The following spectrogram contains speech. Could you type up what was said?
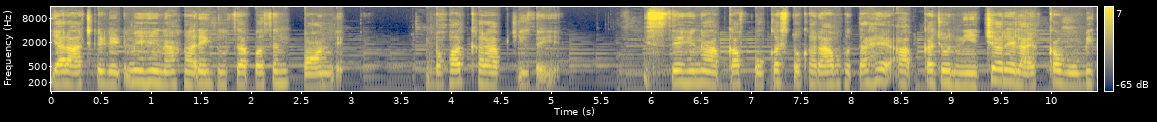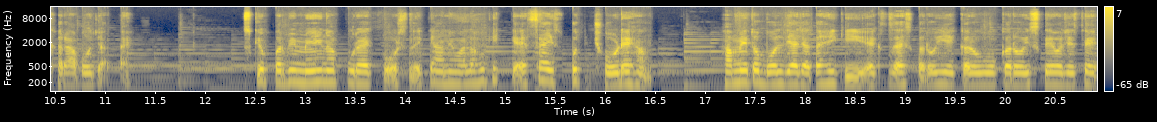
यार आज के डेट में है ना, हर एक दूसरा पर्सन पॉन देखता बहुत ख़राब चीज़ है ये। इससे है ना आपका फोकस तो ख़राब होता है, आपका जो नेचर है लाइफ का वो भी ख़राब हो जाता है। उसके ऊपर भी मैं ना पूरा एक कोर्स लेके आने वाला हूँ कि कैसा इसको छोड़े हम। हमें तो बोल दिया जाता है कि एक्सरसाइज करो, ये करो, वो करो, इसके वजह से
